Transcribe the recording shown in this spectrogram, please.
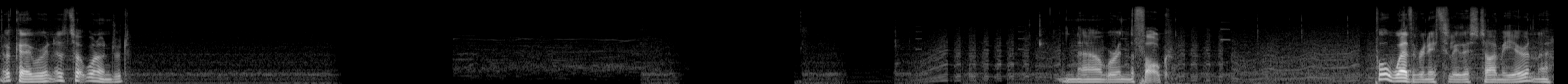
Okay, we're into the top 100. And now we're in the fog. Poor weather in Italy this time of year, isn't there?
